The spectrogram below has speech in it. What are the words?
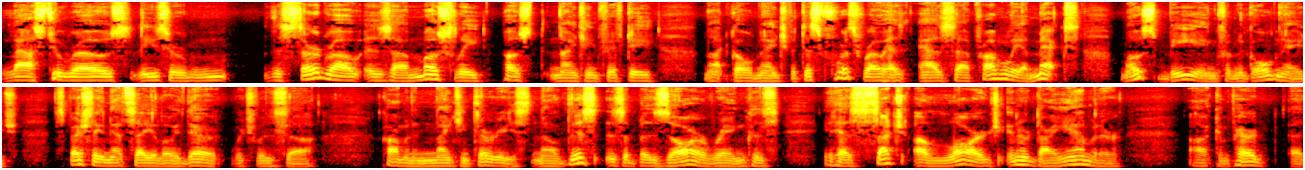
last two rows, these are this third row is uh, mostly post 1950, not golden age, but this fourth row has, has uh, probably a mix, most being from the golden age, especially in that celluloid there, which was uh, common in the 1930s. Now, this is a bizarre ring because it has such a large inner diameter uh, compared uh,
